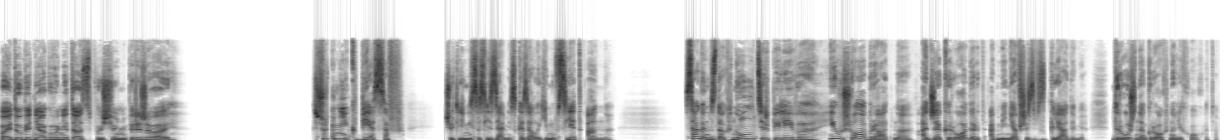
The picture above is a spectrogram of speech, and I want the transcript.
«Пойду беднягу в унитаз спущу, не переживай». «Шутник, бесов!» — чуть ли не со слезами сказала ему вслед Анна. Саган вздохнул терпеливо и ушел обратно, а Джек и Роберт, обменявшись взглядами, дружно грохнули хохотом.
